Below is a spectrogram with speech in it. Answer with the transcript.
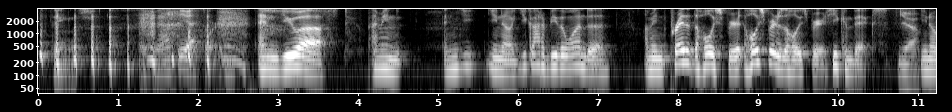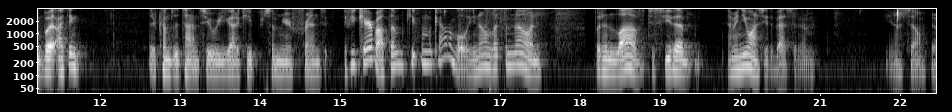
things. Not the S word. and you uh i mean and you you know you got to be the one to i mean pray that the holy spirit the holy spirit is the holy spirit he convicts Yeah. you know but i think there comes a time too where you got to keep some of your friends if you care about them keep them accountable you know let them know and but in love to see them i mean you want to see the best in them you know so Yeah,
